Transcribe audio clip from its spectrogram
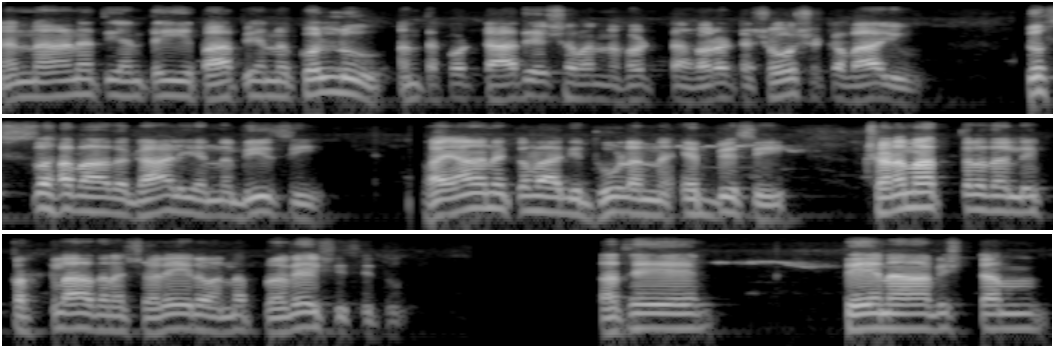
ನನ್ನ ಆಣತಿಯಂತೆ ಈ ಪಾಪಿಯನ್ನು ಕೊಲ್ಲು ಅಂತ ಕೊಟ್ಟ ಆದೇಶವನ್ನು ಹೊಟ್ಟ ಹೊರಟ ಶೋಷಕ ವಾಯು, ದುಸ್ಸಹವಾದ ಗಾಳಿಯನ್ನು ಬೀಸಿ ಭಯಾನಕವಾಗಿ ಧೂಳನ್ನ ಎಬ್ಬಿಸಿ ಕ್ಷಣ ಮಾತ್ರದಲ್ಲಿ ಪ್ರಹ್ಲಾದನ ಶರೀರವನ್ನ ಪ್ರವೇಶಿಸಿತು. ತಥೇ ತೇನಾವಿಷ್ಟಂ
